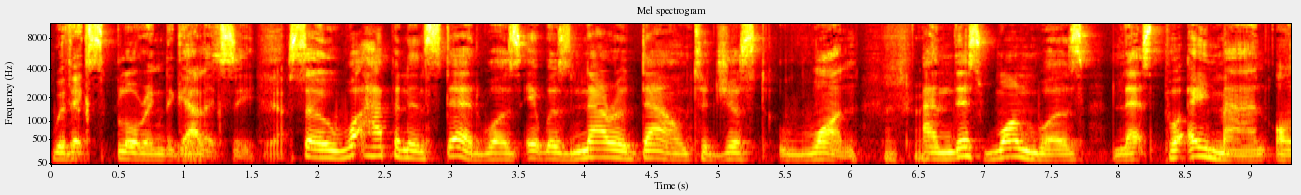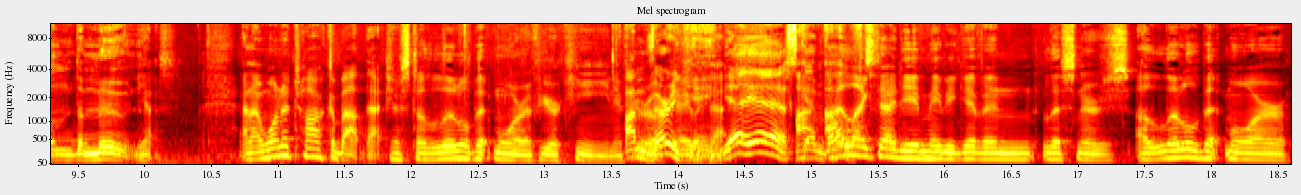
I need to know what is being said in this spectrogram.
with exploring the galaxy. Yes. So what happened instead was it was narrowed down to just one. And this one was let's put a man on the moon. Yes. And I want to talk about that just a little bit more if you're keen. If I'm you're very okay with keen. Yeah, yeah, I, I like the idea of maybe giving listeners a little bit more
